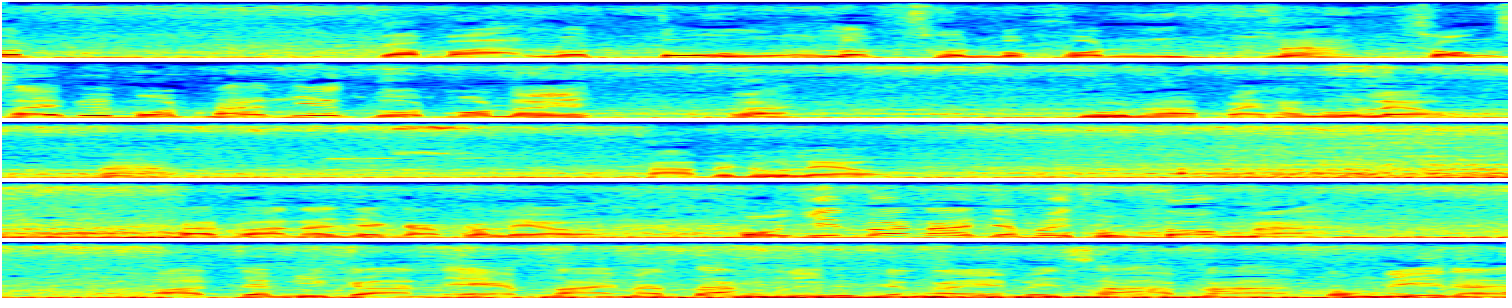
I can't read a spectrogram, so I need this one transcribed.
รถกระบะรถตู้รถส่วนบุคคลนะ สงสัยไปหมดนะเรียกตรวจหมดเลยนะนู่นฮะไปทางนู้นแล้วนะฮะ ข้ามไปนู่นแล้วคาดว่าน่าจะกลับกันแล้ว ผมคิดว่าน่าจะไม่ถูกต้องนะ อาจจะมีการแอบนายมาตั้งหรือยังไงไม่ทราบนะ ตรงนี้นะ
